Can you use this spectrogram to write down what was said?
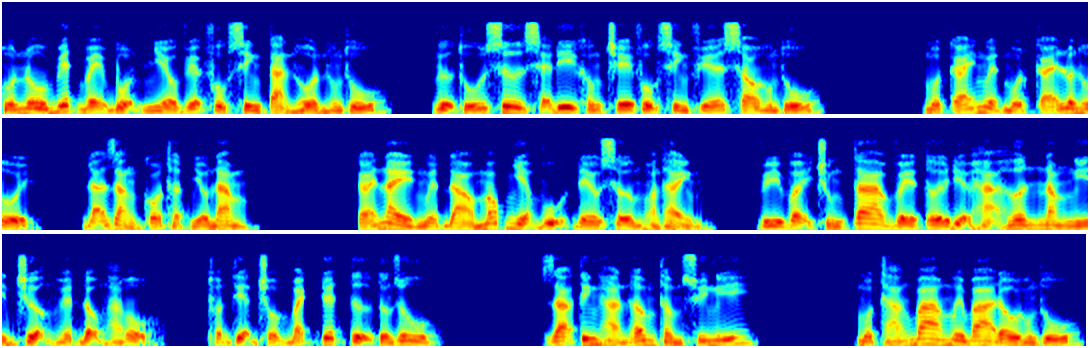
hồn nô biết bệ bộn nhiều việc phục sinh tàn hồn hung thú, ngự thú sư sẽ đi khống chế phục sinh phía sau hung thú. Một cái nguyện một cái luân hồi, đã rằng co thật nhiều năm. Cái này nguyện đào móc nhiệm vụ đều sớm hoàn thành vì vậy chúng ta về tới địa hạ hơn năm nghìn trượng huyện động hạ hổ thuận tiện trộm bạch tuyết tự tướng du. Dạ tinh hàn âm thầm suy nghĩ. Một tháng ba mươi ba đầu hung thú,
